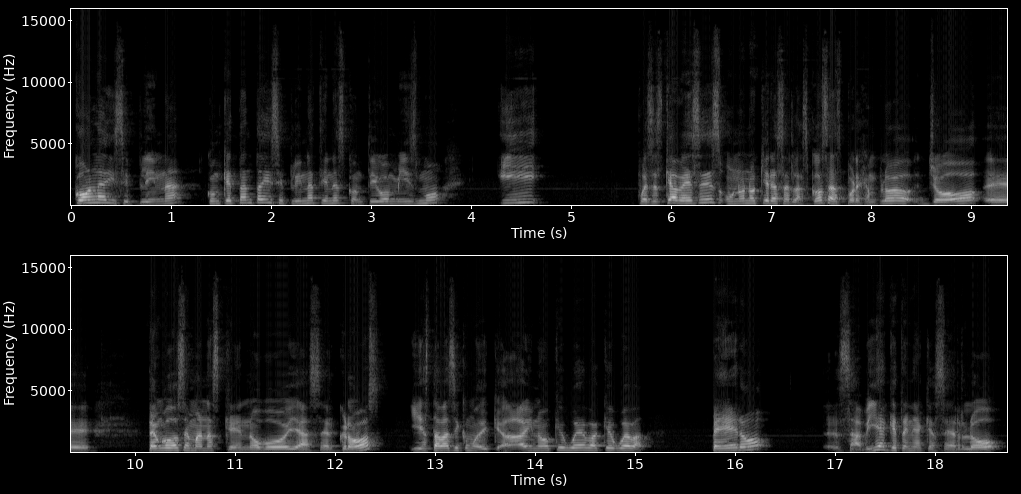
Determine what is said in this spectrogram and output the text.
con la disciplina, con qué tanta disciplina tienes contigo mismo y pues es que a veces uno no quiere hacer las cosas. Por ejemplo, yo eh, tengo dos semanas que no voy a hacer cross y estaba así como de que, ay no, qué hueva, qué hueva. Pero sabía que tenía que hacerlo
